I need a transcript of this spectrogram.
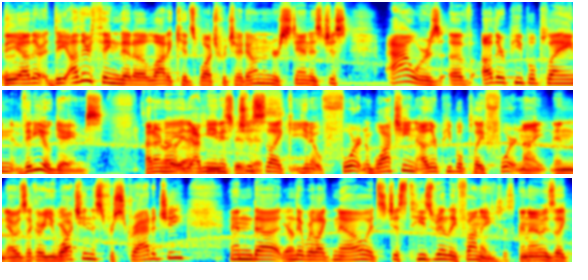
the other the other thing that a lot of kids watch, which I don't understand, is just hours of other people playing video games. I don't know. Oh, yeah, I mean, it's just like you know, Fort watching other people play Fortnite, and I was like, "Are you Yep. watching this for strategy?" And, uh, Yep. and they were like, "No, it's just he's really funny." just And I was like,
